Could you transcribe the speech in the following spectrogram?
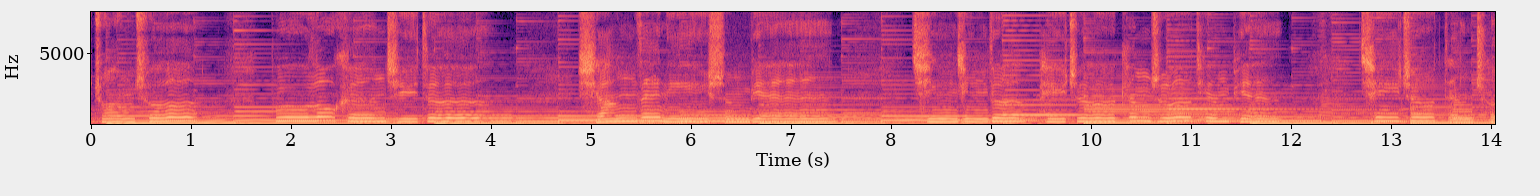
装着不露痕迹的，想在你身边，静静的陪着，看着天边，骑着单车，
